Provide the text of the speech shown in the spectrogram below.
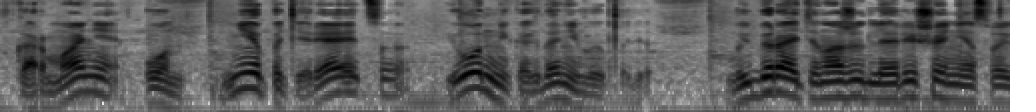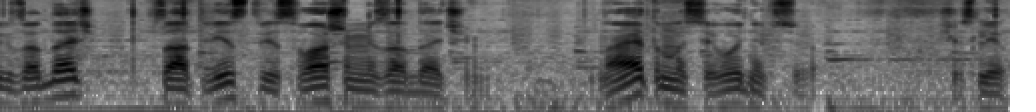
в кармане, он не потеряется и он никогда не выпадет. Выбирайте ножи для решения своих задач в соответствии с вашими задачами. На этом на сегодня все. Счастливо.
